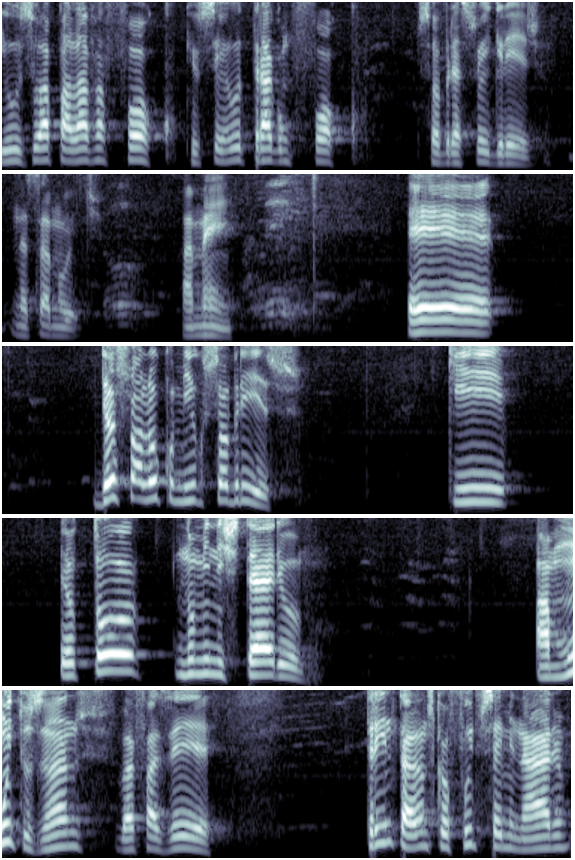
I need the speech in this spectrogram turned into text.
e usou a palavra foco, que o Senhor traga um foco sobre a sua igreja nessa noite. Amém. É, Deus falou comigo sobre isso, que eu estou no ministério há muitos anos, vai fazer 30 anos que eu fui para o seminário,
